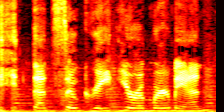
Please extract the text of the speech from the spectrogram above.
That's so great, you're a merman.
